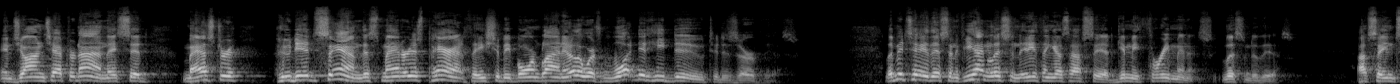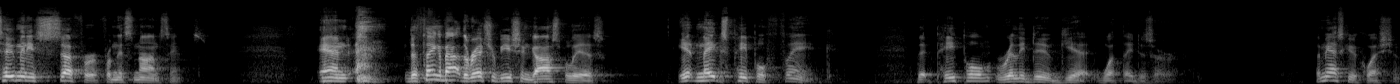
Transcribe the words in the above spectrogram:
in John chapter 9. They said, Master, who did sin? This man or his parents that he should be born blind. In other words, what did he do to deserve this? Let me tell you this, and if you hadn't listened to anything else I said, give me three minutes. Listen to this. I've seen too many suffer from this nonsense. And the thing about the retribution gospel is, it makes people think that people really do get what they deserve. Let me ask you a question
